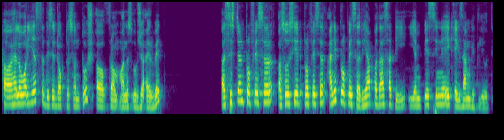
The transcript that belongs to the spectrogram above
Uh, hello, over. yes, this is Dr. Santosh uh, from Manas Urja Ayurved. Assistant professor associate professor आणि प्रोफेसर ह्या पदासाठी एम पी एस सीने एक एक्झाम घेतली होती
